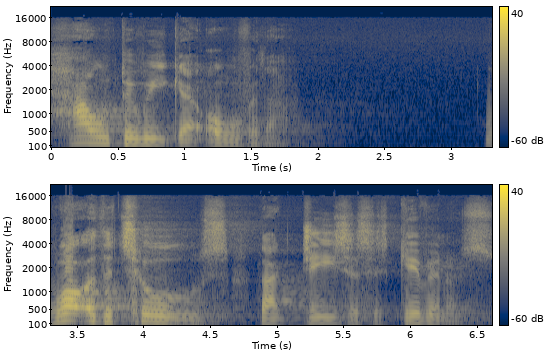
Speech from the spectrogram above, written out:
how do we get over that? What are the tools that Jesus has given us?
